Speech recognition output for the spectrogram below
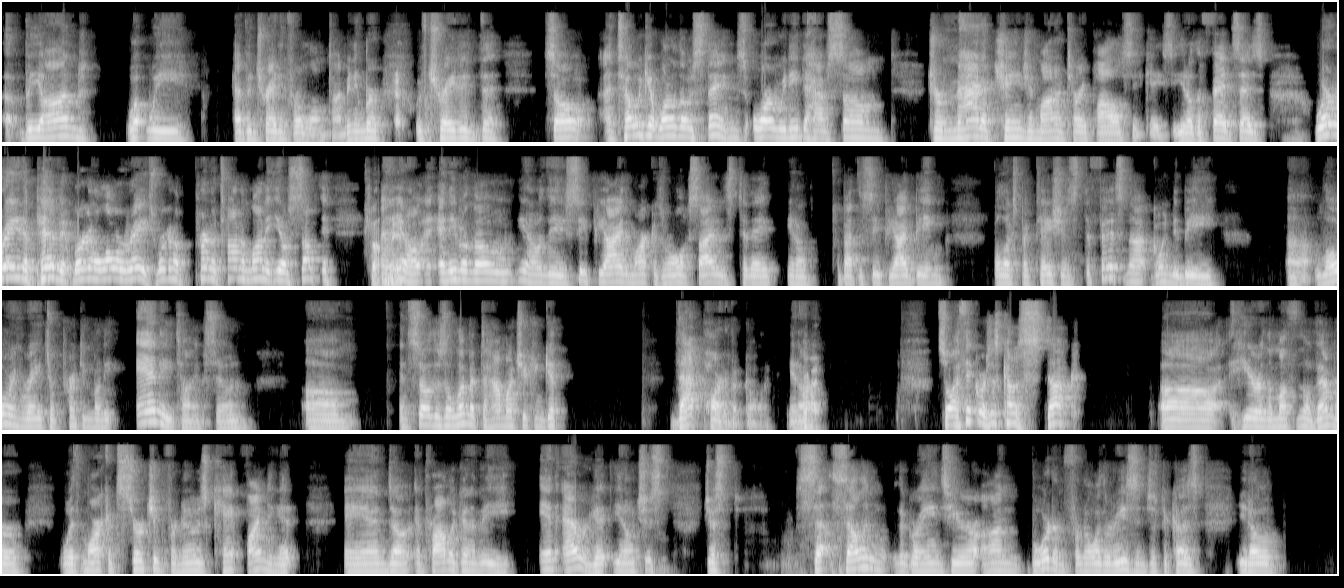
uh, beyond what we have been trading for a long time. Meaning we're we've traded the so until we get one of those things, or we need to have some dramatic change in monetary policy, Casey. You know, the Fed says we're ready to pivot. We're going to lower rates. We're going to print a ton of money. You know, something. Something. And you know, and even though you know the CPI, the markets are all excited today. You know about the CPI being below expectations. The Fed's not going to be uh, lowering rates or printing money anytime soon. Um, and so there's a limit to how much you can get that part of it going. You know. Right. So I think we're just kind of stuck uh, here in the month of November with markets searching for news, can't finding it, and uh, and probably going to be in aggregate, you know, just just se- selling the grains here on boredom for no other reason, just because you know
